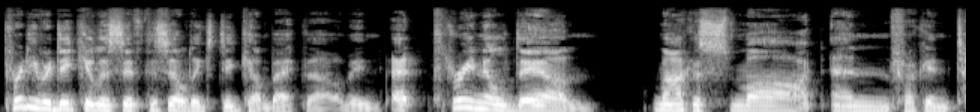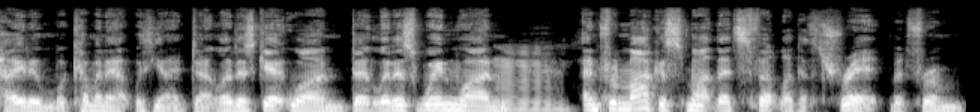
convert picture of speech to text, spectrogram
pretty ridiculous if the Celtics did come back, though. I mean, at 3 0 down, Marcus Smart and fucking Tatum were coming out with, you know, don't let us get one, don't let us win one. mm, And from Marcus Smart, that's felt like a threat, but from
